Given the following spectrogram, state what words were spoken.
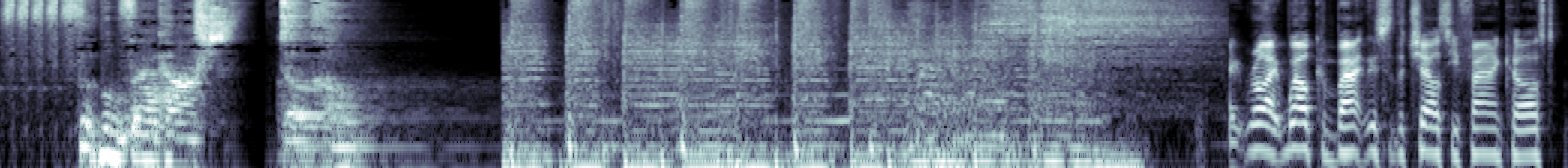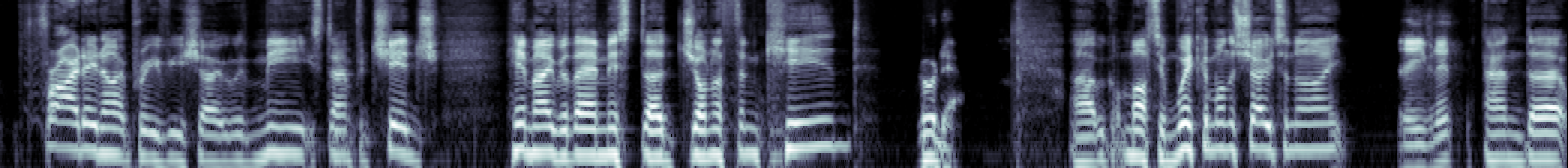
Footballfancast.com. Right, welcome back. This is the Chelsea Fancast Friday night preview show with me, Stamford Chidge, him over there, Mr. Jonathan Kydd. Good. Uh, we've got Martin Wickham on the show tonight. Evening. And uh,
